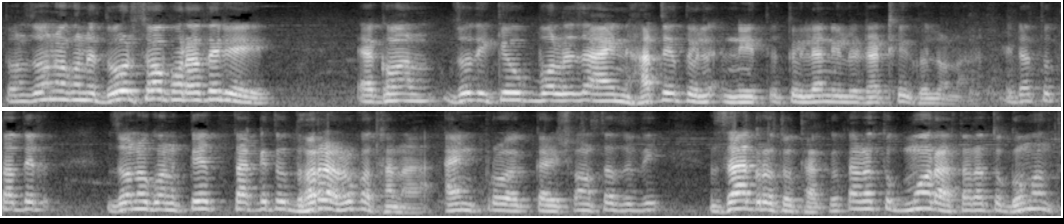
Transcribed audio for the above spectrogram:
তখন জনগণে ধরছে অপরাধের এখন যদি কেউ বলে যে আইন হাতে তুলে তুলে নিল, এটা ঠিক হলো না। এটা তো তাদের জনগণকে তাকে তো ধরারও কথা না। আইন প্রয়োগকারী সংস্থা যদি জাগ্রত থাকতো, তারা তো মরা, তারা তো ঘুমন্ত।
